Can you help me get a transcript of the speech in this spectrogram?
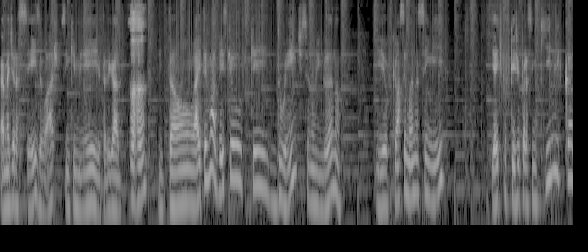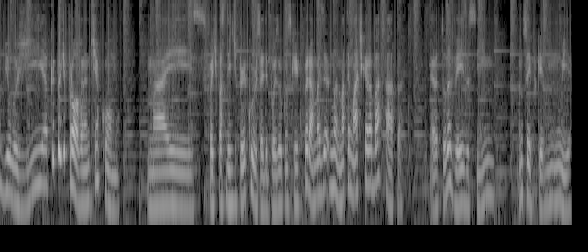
A média era 6, eu acho, 5,5, tá ligado? Aham. Então, aí teve uma vez que eu fiquei doente, se eu não me engano, e eu fiquei uma semana sem ir. E aí, tipo, eu fiquei de recuperação em química, biologia, porque eu perdi prova, né? Não tinha como. Mas foi tipo acidente de percurso, aí depois eu consegui recuperar. Mas, é, mano, matemática era batata. Era toda vez assim. Eu não sei porque, não, não ia.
